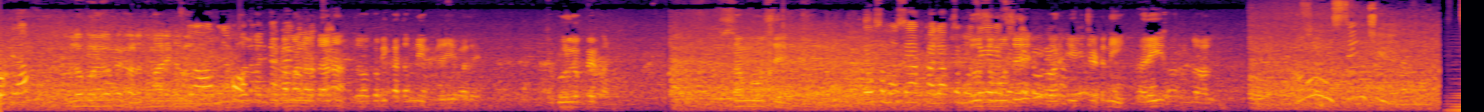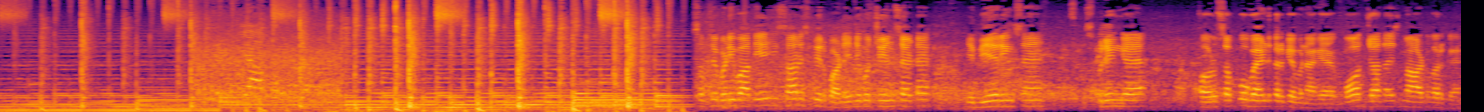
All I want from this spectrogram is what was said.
ढोकला लो गोलगप्पे खा लो तुम्हारे गोलगप्पे का मन होता है ना तो कभी खत्म नहीं होते ये वाले। गोलगप्पे खा लो समोसे। दो समोसे आप खा लो आप समोसे के समोसे और एक चटनी हरी और लाल। ओह सिंचन या सबसे बड़ी बात ये है कि सारे स्पेयर पार्ट है। देखो चेन सेट है ये बियरिंग्स हैं स्प्रिंग है और सबको वेल्ड करके बनाया गया है। बहुत ज़्यादा इसमें आर्ट वर्क है।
